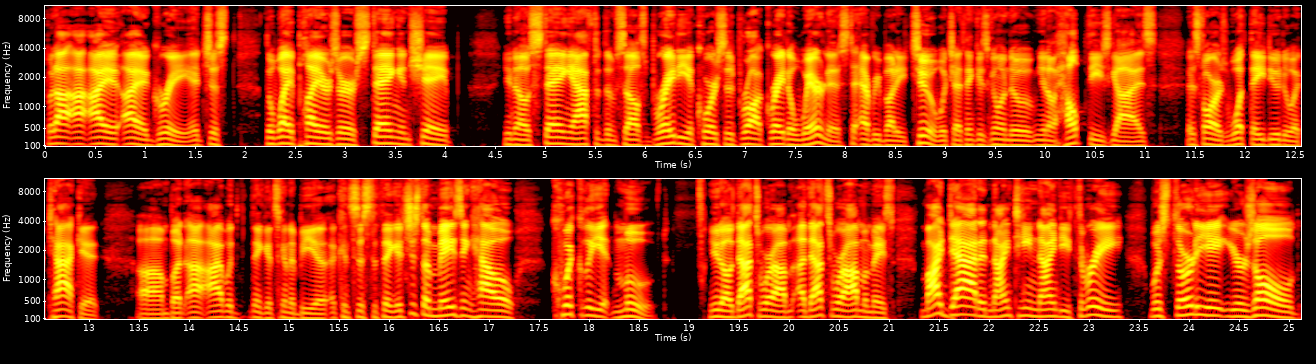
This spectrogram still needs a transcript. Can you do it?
But I I I agree. It's just the way players are staying in shape, you know, staying after themselves. Brady, of course, has brought great awareness to everybody too, which I think is going to, you know, help these guys as far as what they do to attack it. Um, but I, I would think it's going to be a, a consistent thing. It's just amazing how quickly it moved. You know, that's where I'm. uh, That's where I'm amazed. My dad in 1993 was 38 years old,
